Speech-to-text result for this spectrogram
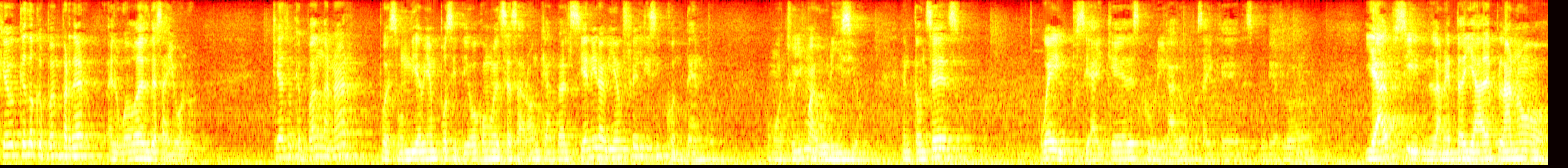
¿qué, ¿qué es lo que pueden perder? El huevo del desayuno. ¿Qué es lo que puedan ganar? Pues un día bien positivo como el Cesarón que anda al 100 irá bien feliz y contento como Chuy Mauricio. Entonces, güey, pues si hay que descubrir algo, pues hay que descubrirlo. Ya, si la neta ya de plano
